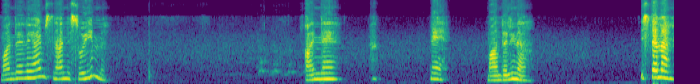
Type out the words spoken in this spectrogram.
Mandalina yer misin anne soyayım mı? Anne. Ne? Mandalina. İstemem.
